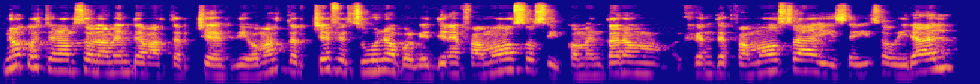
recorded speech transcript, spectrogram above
No cuestionar solamente a Masterchef. Digo, Masterchef es uno porque tiene famosos y comentaron gente famosa y se hizo viral,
